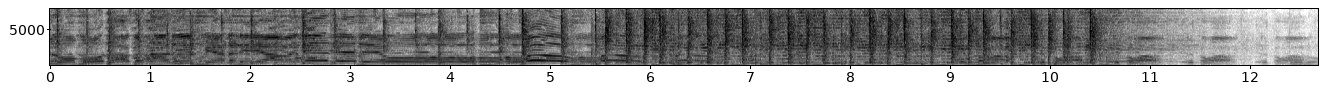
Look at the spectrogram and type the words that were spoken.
નોમો રાખનારી બોલો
